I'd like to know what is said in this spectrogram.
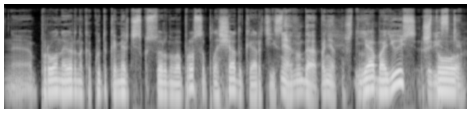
э, про, наверное, какую-то коммерческую сторону вопроса площадок и артистов. Не, ну да, понятно, что я боюсь, что риски.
